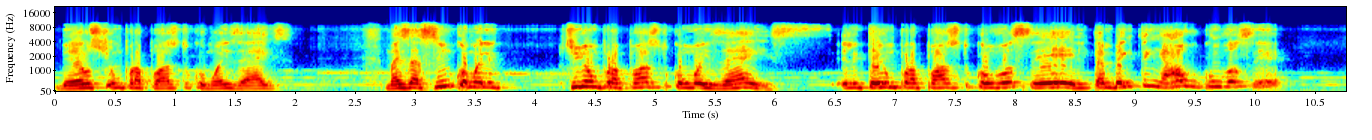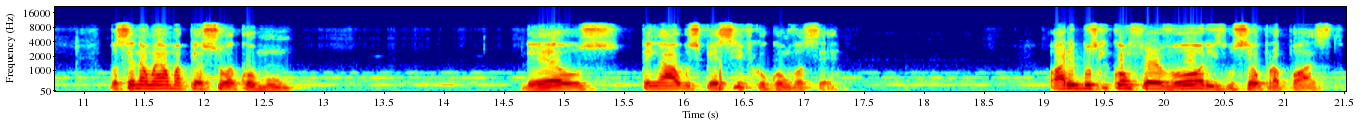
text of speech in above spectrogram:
Deus tinha um propósito com Moisés. Mas assim como ele tinha um propósito com Moisés, ele tem um propósito com você, ele também tem algo com você. Você não é uma pessoa comum. Deus tem algo específico com você. Ore e busque com fervor o seu propósito.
